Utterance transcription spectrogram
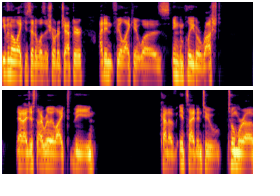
even though like you said it was a shorter chapter, I didn't feel like it was incomplete or rushed. And I just I really liked the kind of insight into Tomura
